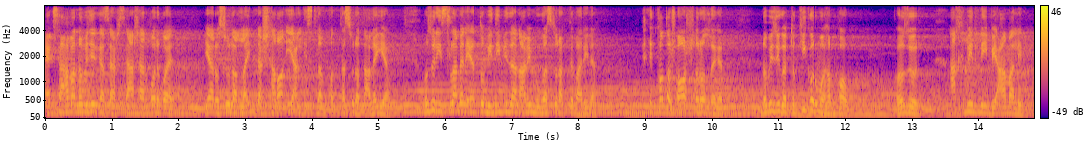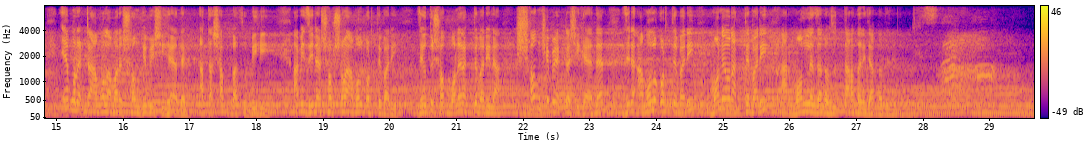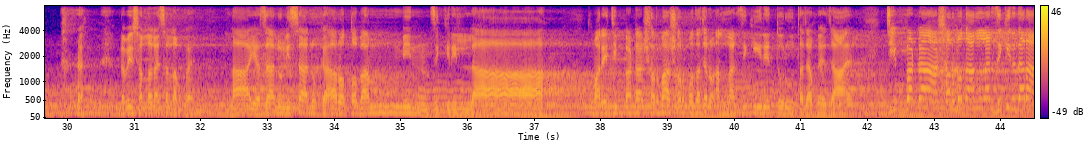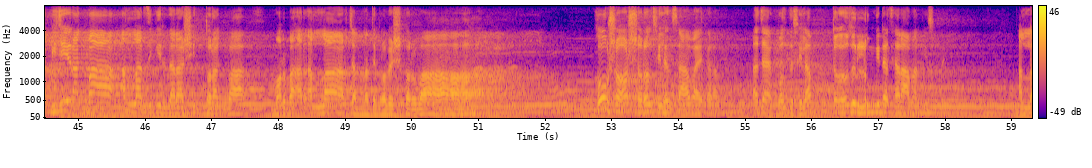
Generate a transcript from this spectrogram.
এক সাহাবা নবীজির কাছে আসছে। আসার পরে কয়, ইয়া রসুল আল্লাহ ইন্না সারা আল ইসলাম কত্তাসুরাত আলাইয়া হুজুর, ইসলামের এত বিধিবিধান আমি মুগাস্ত রাখতে পারি না। কত সহজ সরল দেখেন। নবীজি কয়, তো কি করব এখন কও? হুজুর আখবির নি বে আমালিন এমন একটা আমল আমার সংক্ষেপে শিখাইয়া দেন আত্মা সাব্বাসু বিহি। আমি যেটা সবসময় আমল করতে পারি, যেহেতু সব মনে রাখতে পারি না, সংক্ষেপে একটা শিখাইয়া দেন, যেটা আমলও করতে পারি, মনেও রাখতে পারি, আর মনলে যেন হুজুর তাড়াতাড়ি জান্নাতে যেতে পারি। নবী সাল্লাল্লাহু সাল্লাম কয় তোমার এই জিব্বাটা সর্বা সর্বদা যেন আল্লাহর জিকিরে তরু তাজা হয়ে যায়। জিব্বাটা সর্বদা আল্লাহর জিকির দ্বারা ভিজিয়ে রাখবা, আল্লাহর জিকির দ্বারা সিদ্ধ রাখবা, মরবা আর আল্লাহর জান্নাতে প্রবেশ করবা। খুব সহজ সরল ছিলেন সাহাবায়ে কারাম। যা বলতেছিলাম, তোকে হুজুর লুঙ্গিটা ছাড়া আমার কিছু নেই। আল্লাহ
